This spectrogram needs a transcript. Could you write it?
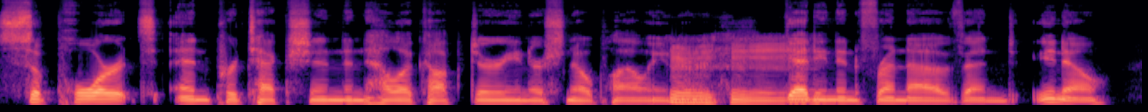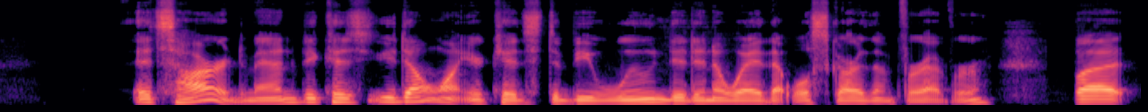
support and protection and helicoptering or snow plowing or getting in front of and you know it's hard man because you don't want your kids to be wounded in a way that will scar them forever but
